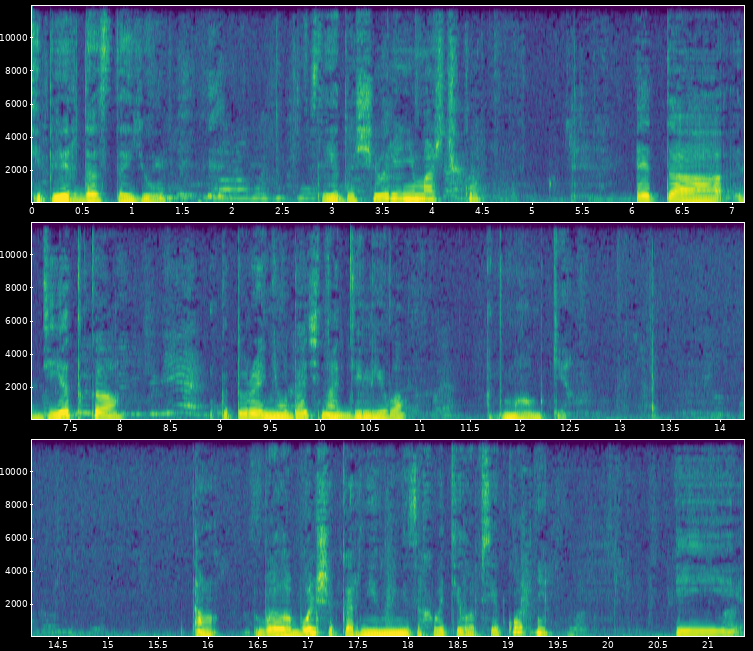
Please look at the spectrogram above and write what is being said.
Теперь достаю следующую реанимашечку. Это детка, которая неудачно отделила от мамки. Там было больше корней, но не захватила все корни. И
